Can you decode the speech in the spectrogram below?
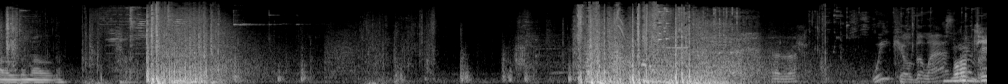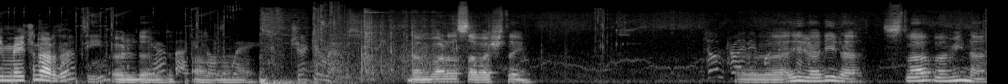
Aldım aldım. Helal. We killed the last. Bunun teammate'i nerede? Öldü öldü. Aldım onu. Ben bu arada savaştayım. This. ila lila. Slava mina.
